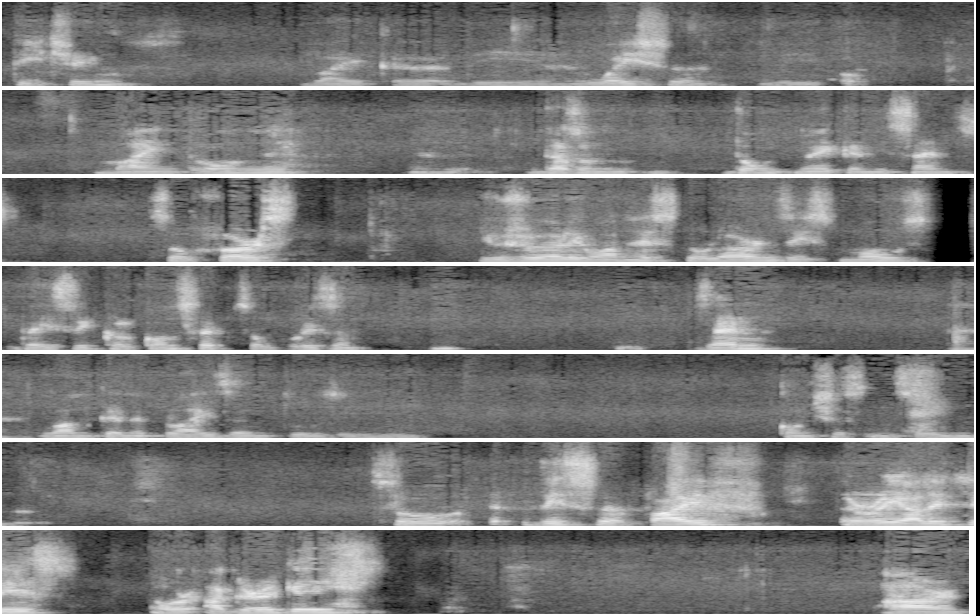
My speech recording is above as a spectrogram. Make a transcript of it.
teaching like uh, the Vaisha, the mind only doesn't don't make any sense. So first, usually one has to learn these most basic concepts of Buddhism. Then one can apply them to the consciousness. So these uh, five realities or aggregates are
